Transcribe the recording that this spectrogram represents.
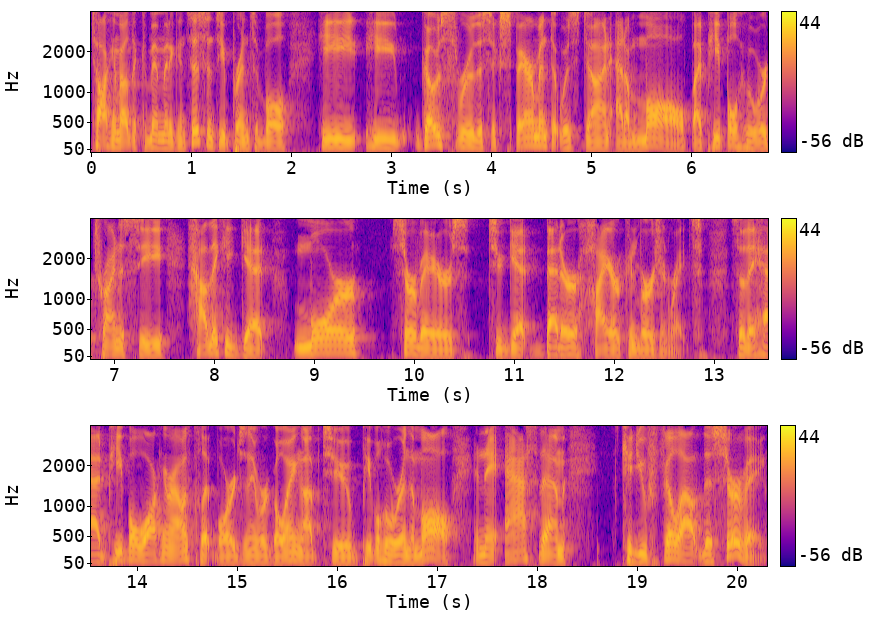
talking about the commitment and consistency principle, he he goes through this experiment that was done at a mall by people who were trying to see how they could get more surveyors to get better, higher conversion rates. So they had people walking around with clipboards and they were going up to people who were in the mall and they asked them, could you fill out this survey?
